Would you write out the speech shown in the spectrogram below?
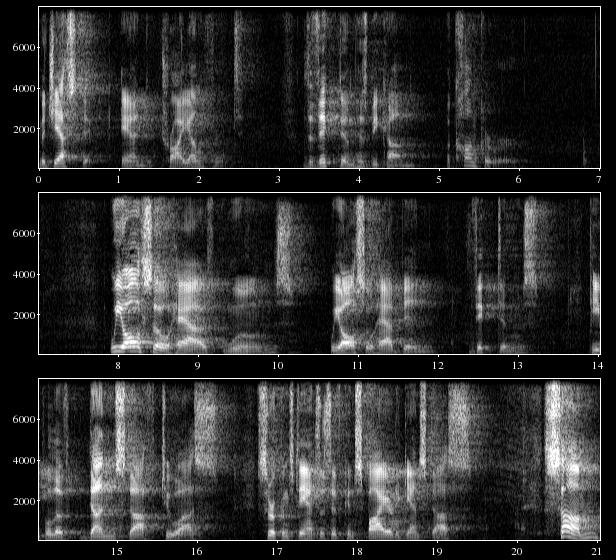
majestic and triumphant. The victim has become a conqueror. We also have wounds. We also have been victims. People have done stuff to us. Circumstances have conspired against us. Some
